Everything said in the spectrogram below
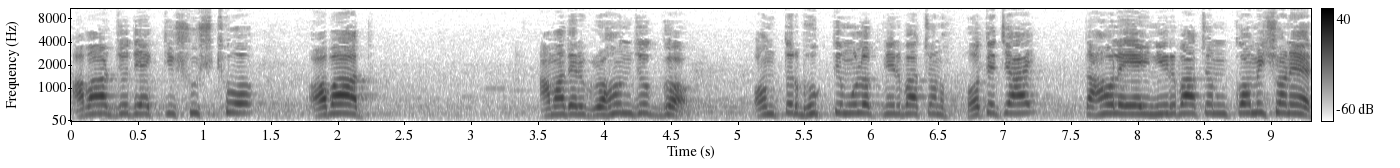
আবার যদি একটি সুষ্ঠু, অবাধ, আমাদের গ্রহণযোগ্য, অন্তর্ভুক্তিমূলক নির্বাচন হতে চায়, তাহলে এই নির্বাচন কমিশনের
